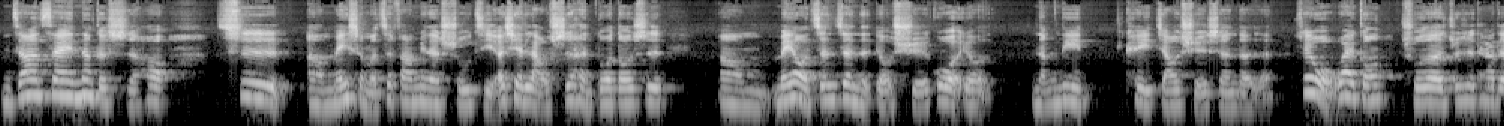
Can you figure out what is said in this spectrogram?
你知道在那个时候是呃没什么这方面的书籍，而且老师很多都是嗯没有真正的有学过、有能力可以教学生的人。所以我外公除了就是他的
